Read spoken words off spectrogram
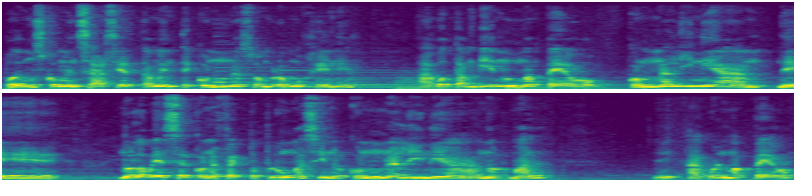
Podemos comenzar ciertamente con una sombra homogénea. Hago también un mapeo con una línea de... No la voy a hacer con efecto pluma, sino con una línea normal. Hago el mapeo.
